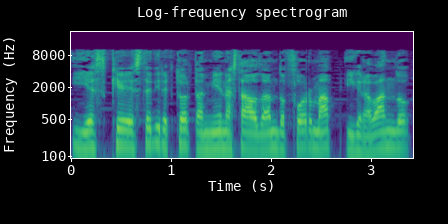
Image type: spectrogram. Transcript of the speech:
y es que este director también ha estado dando forma y grabando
